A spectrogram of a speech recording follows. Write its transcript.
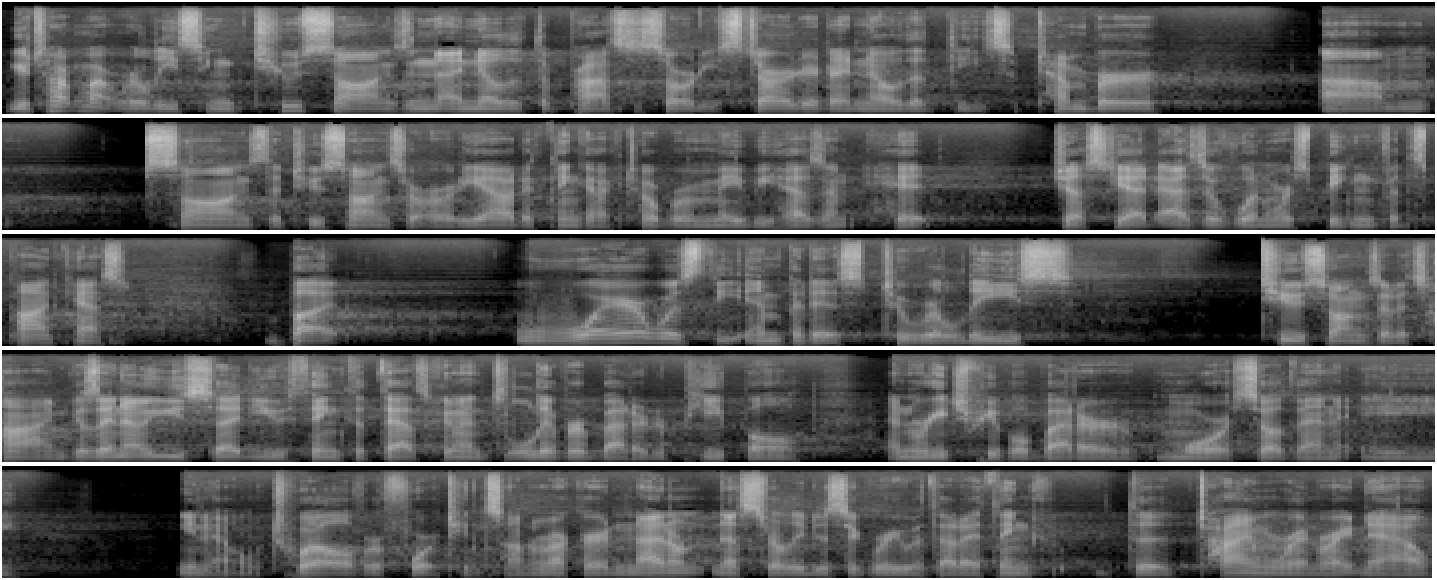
You're talking about releasing two songs, and I know that the process already started. I know that the September um, songs, the two songs are already out. I think October maybe hasn't hit just yet, as of when we're speaking for this podcast. But where was the impetus to release two songs at a time? Because I know you said you think that that's going to deliver better to people and reach people better more so than a you know 12 or 14 song record and i don't necessarily disagree with that i think the time we're in right now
